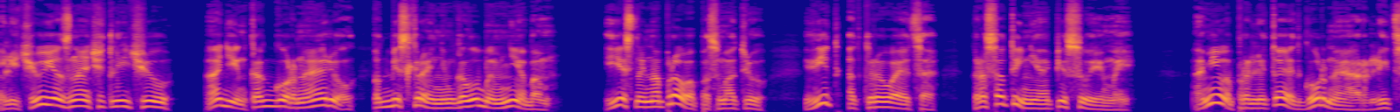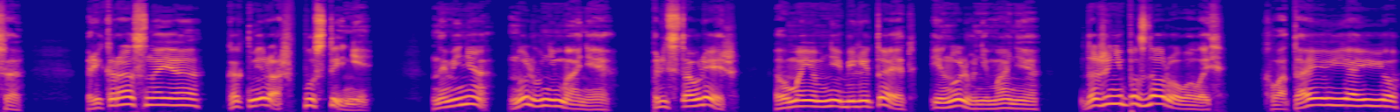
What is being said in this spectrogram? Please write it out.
Лечу я, значит, лечу, один, как горный орел, под бескрайним голубым небом. Если направо посмотрю, вид открывается красоты неописуемой, а мимо пролетает горная орлица, прекрасная, как мираж в пустыне. На меня ноль внимания. Представляешь, в моем небе летает и ноль внимания. Даже не поздоровалась. Хватаю я ее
